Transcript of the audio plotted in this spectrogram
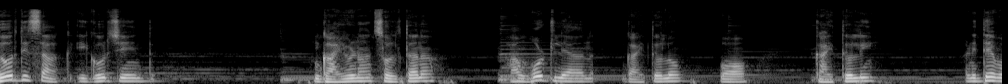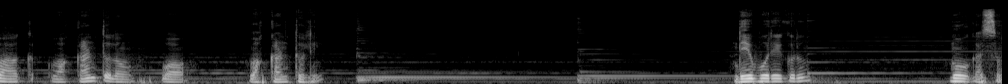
दर दिसाक इगोर्जेंत गायणां चलतना हांव व्हडल्यान गायतलो वो गायतली आनी देवाक वाकाणतलो वो वाकाणतली देव बरें करूं मोग आसूं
